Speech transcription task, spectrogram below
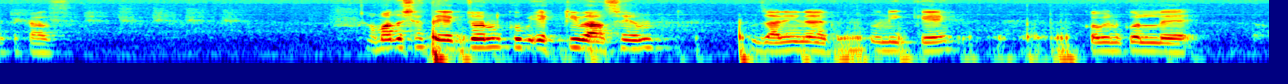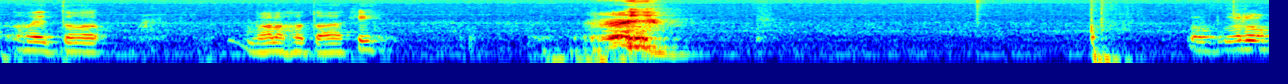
একটা কাজ। আমাদের সাথে একজন খুব অ্যাক্টিভ আছেন জানি না উনি কে। কমেন্ট করলে হয়তো ভালো হতো আর কি? গরম।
